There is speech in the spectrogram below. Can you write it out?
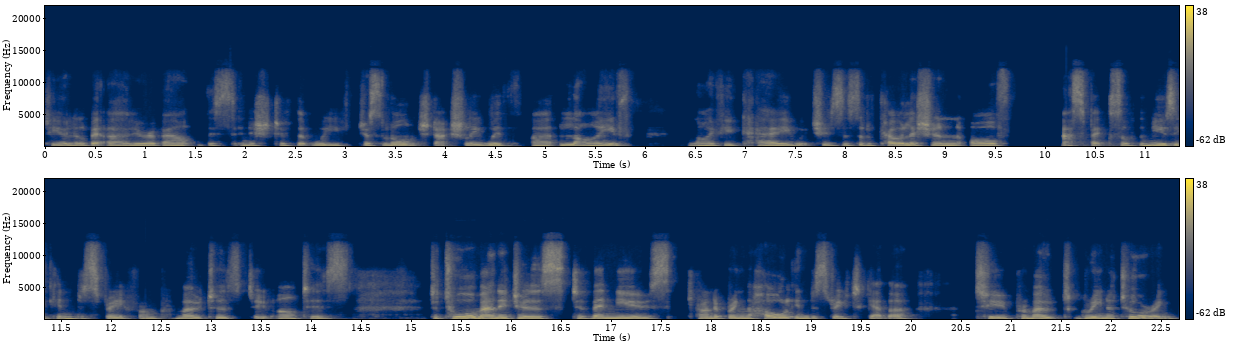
to you a little bit earlier about this initiative that we've just launched actually with uh, Live, Live UK, which is a sort of coalition of aspects of the music industry from promoters to artists to tour managers to venues, trying to bring the whole industry together to promote greener touring.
